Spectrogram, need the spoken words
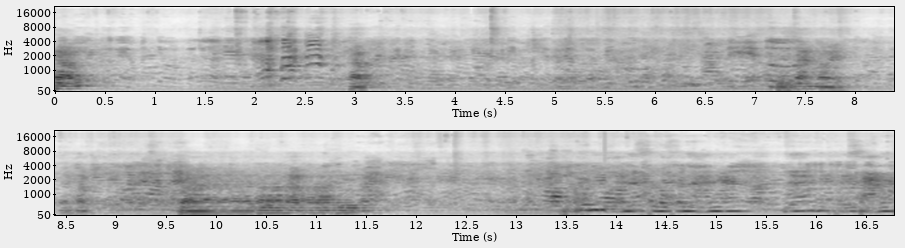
ครับ ครับดูสั้นหน่อยนะครับสาธุครับสาธุครับขอบคุณนะสนุกสนานนะนะอย่าถือสานะ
